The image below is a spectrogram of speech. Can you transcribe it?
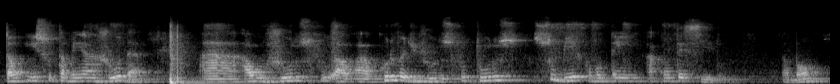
Então isso também ajuda a, ao juros, a, a curva de juros futuros subir como tem acontecido, tá bom?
